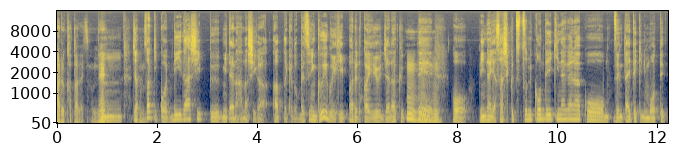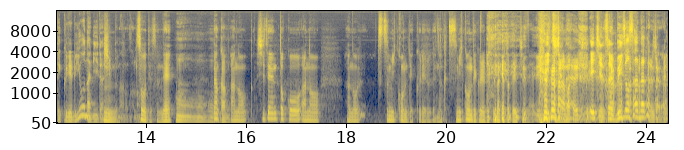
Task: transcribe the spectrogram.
ある方ですよね。うんじゃあ、うんさっきこうリーダーシップみたいな話があったけど別にグイグイ引っ張るとかいうんじゃなくって、うんうんうんこうみんな優しく包み込んでいきながらこう全体的に持ってってくれるようなリーダーシップなのかな。そうですね。うんうんうんうんなんかあの自然とこうあのあの包み込んでくれるなんか包み込んでくれるってなんかちょっとエッチね。エッチじゃない。またエッチエッチそれ V ゾーさんだからじゃない？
